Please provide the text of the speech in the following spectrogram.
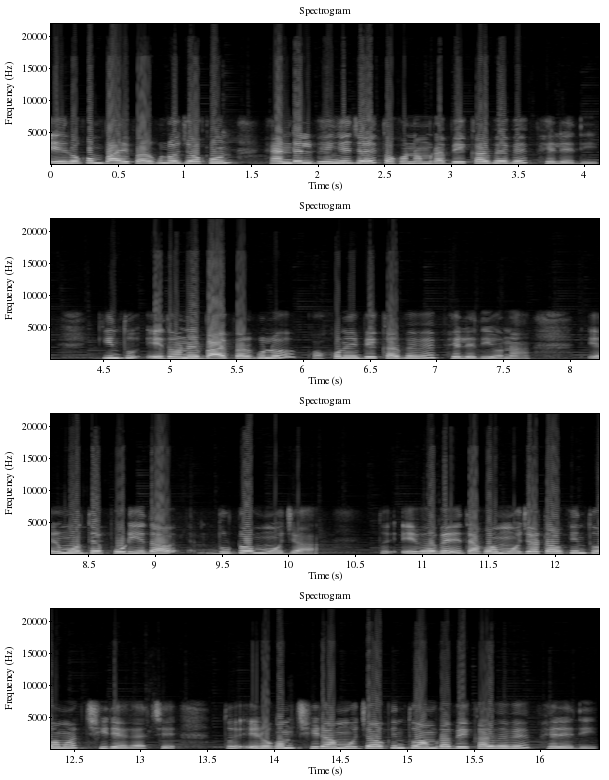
এইরকম বাইপারগুলো যখন হ্যান্ডেল ভেঙে যায়, তখন আমরা বেকার ভেবে ফেলে দিই। কিন্তু এ ধরনের বাইপারগুলো কখনোই বেকার ভেবে ফেলে দিও না। এর মধ্যে পরিয়ে দাও দুটো মোজা। তো এভাবে দেখো মোজাটাও কিন্তু আমার ছিঁড়ে গেছে। তো এরকম ছেঁড়া মোজাও কিন্তু আমরা বেকার ভেবে ফেলে দিই।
